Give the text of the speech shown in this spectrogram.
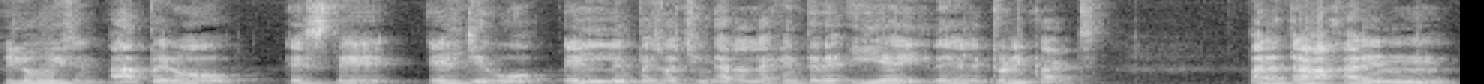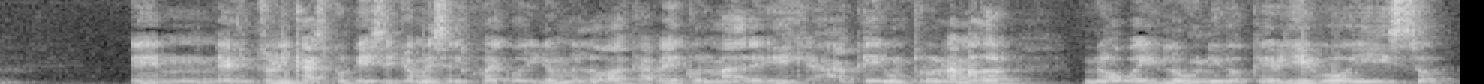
Y luego dicen, ah, pero este, él llegó, él empezó a chingar a la gente de EA, de Electronic Arts, para trabajar en, en Electronic Arts, porque dice, yo me hice el juego y yo me lo acabé con madre. Y dije, ah, ok, un programador. No, güey, lo único que llegó y hizo,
